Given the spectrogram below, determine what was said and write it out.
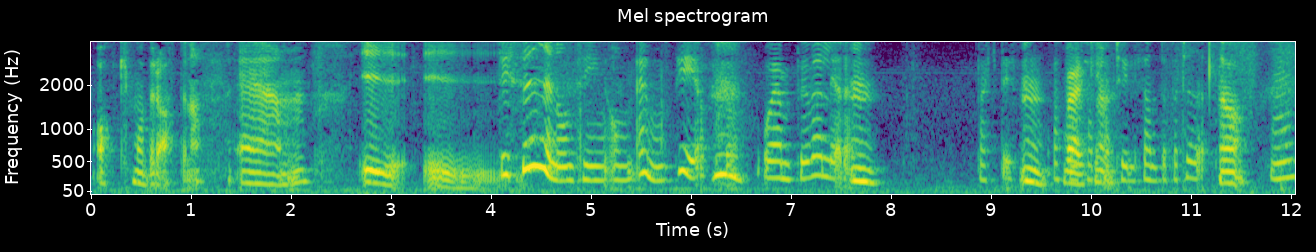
och Moderaterna. Ehm, i, i... Det säger någonting om MP också och MP-väljare Mm, faktiskt. mm, att verkligen. tappar till Centerpartiet. Ja. Mm.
